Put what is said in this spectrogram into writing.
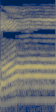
قال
